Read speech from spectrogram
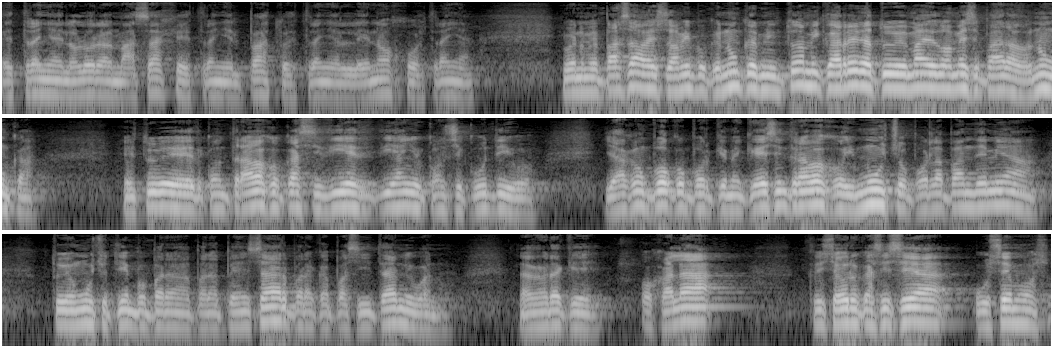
extraña el olor al masaje, extraña el pasto, extraña el enojo, extraña... Y bueno, me pasaba eso a mí porque nunca, en toda mi carrera tuve más de dos meses parado, nunca. Estuve con trabajo casi 10, años consecutivos. Y acá un poco porque me quedé sin trabajo y mucho por la pandemia, tuve mucho tiempo para, pensar, para capacitarme y bueno, la verdad que ojalá, estoy seguro que así sea, usemos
